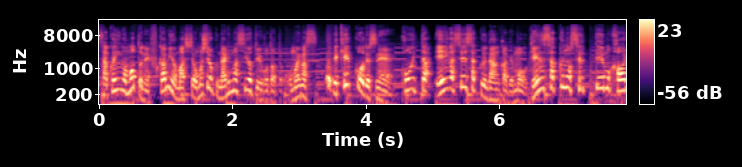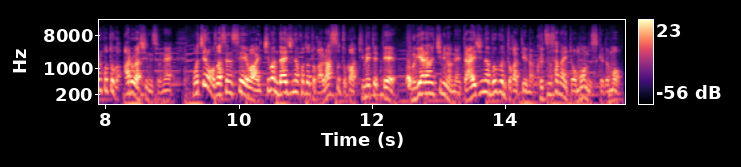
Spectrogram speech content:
作品がもっとね、深みを増して面白くなりますよということだと思います。で、結構ですね、こういった映画制作なんかでも原作の設定も変わることがあるらしいんですよね。もちろん小田先生は一番大事なこととかラストとかは決めてて、麦わらの一味のね、大事な部分とかっていうのは崩さないと思うんですけども、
